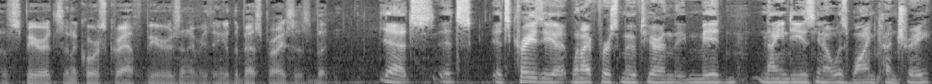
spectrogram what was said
of spirits and, of course, craft beers and everything at the best prices. But Yeah, it's it's it's crazy. Uh, When I first moved here in the mid '90s, you know, it was wine country,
